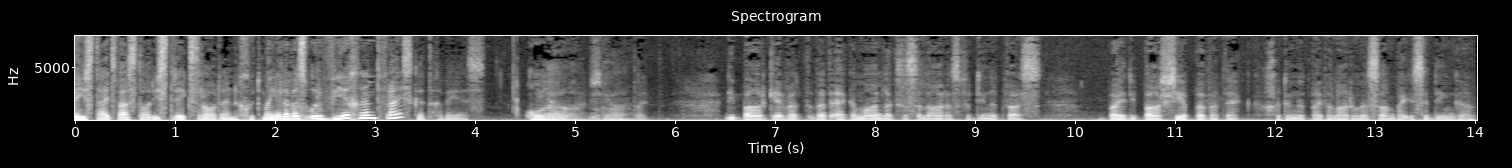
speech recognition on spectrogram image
destyds was daar die streeksrade en goed, maar julle Ja. was oorwegend vryskut geweest. All ja, lives, nog ja. altyd. Die paar keer wat wat ek 'n maandelikse salaris verdien het was by die paar sepe wat ek gedoen het by Villarosa en by Isidingo.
